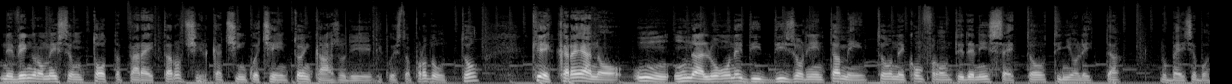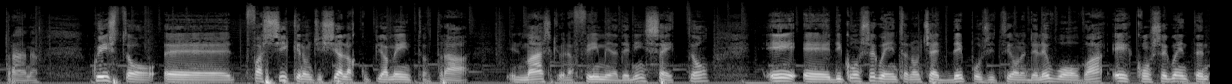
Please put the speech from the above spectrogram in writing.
ne vengono messe un tot per ettaro, circa 500 in caso di, di questo prodotto, che creano un, un, alone di disorientamento nei confronti dell'insetto tignoletta, l'Ubesia botrana. Questo eh, fa sì che non ci sia l'accoppiamento tra il maschio e la femmina dell'insetto e eh, di conseguenza non c'è deposizione delle uova e conseguente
